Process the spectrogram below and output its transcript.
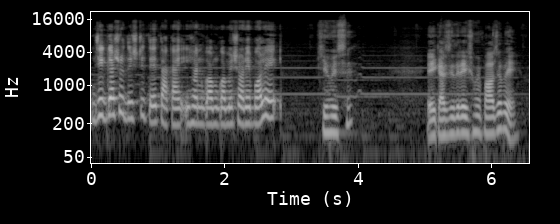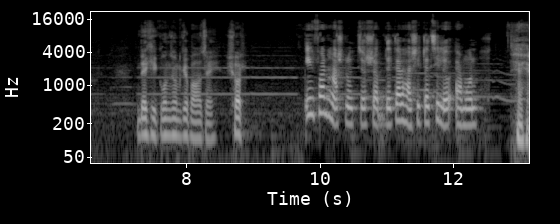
জিজ্ঞাসু দৃষ্টিতে তাকায় ইহান গমগমে স্বরে বলে কি হয়েছে এই কাজীদের এই সময় পাওয়া যাবে? দেখি কোনজনকে পাওয়া যায়। সর। ইরফান হাসল উচ্চ শব্দে তার হাসিটা ছিল এমন।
